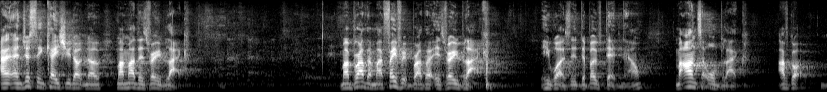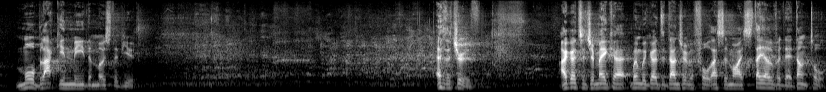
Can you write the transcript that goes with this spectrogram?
And just in case you don't know, my mother is very black. My brother, my favorite brother, is very black. He was. They're both dead now. My aunts are all black. I've got more black in me than most of you. That's the truth. I go to Jamaica, when we go to Dunn's River Fall, said, "My, stay over there, don't talk.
